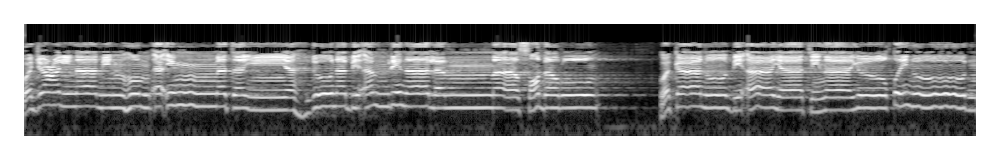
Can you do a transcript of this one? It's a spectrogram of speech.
وجعلنا منهم أئمة يهدون بأمرنا لما صبروا وكانوا بآياتنا يوقنون.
